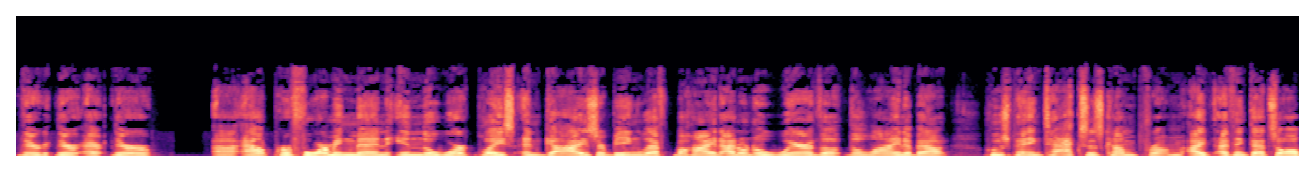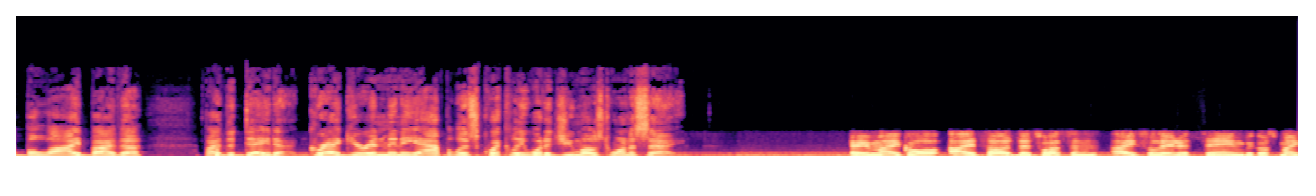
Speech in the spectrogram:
There there they're they're uh, outperforming men in the workplace, and guys are being left behind. I don't know where the, the line about who's paying taxes come from. I, I think that's all belied by the by the data. Greg, you're in Minneapolis. Quickly, what did you most want to say? Hey, Michael. I thought this was an isolated thing because my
